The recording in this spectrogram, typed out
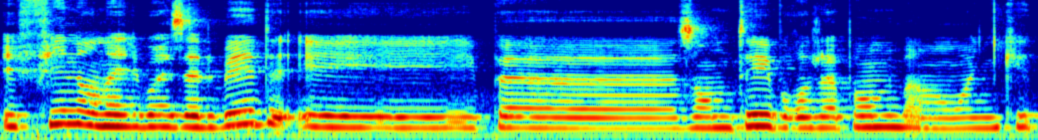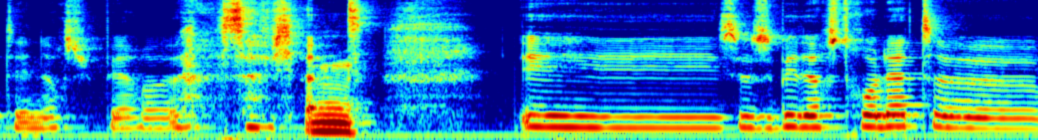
e fin an elbrez albed e pa zante bro Japan, ben oan ket en ur super euh, saviat. Mm. E zeus bet ur strolat euh,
